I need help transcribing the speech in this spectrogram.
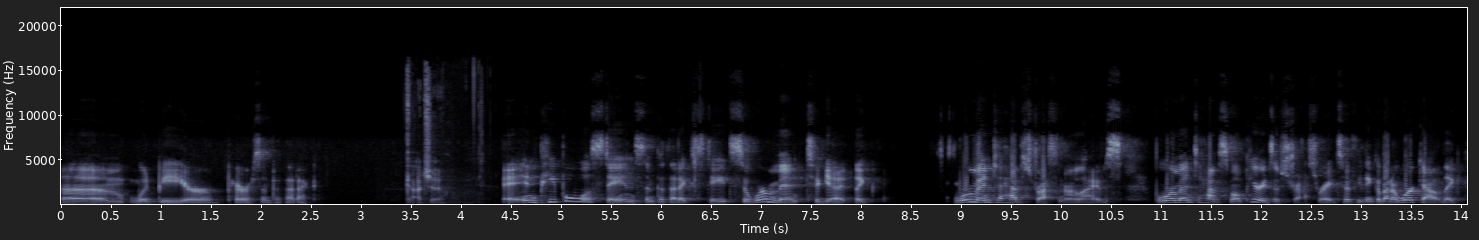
um, would be your parasympathetic. Gotcha. And people will stay in sympathetic states. So we're meant to get like, we're meant to have stress in our lives, but we're meant to have small periods of stress, right? So if you think about a workout, like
